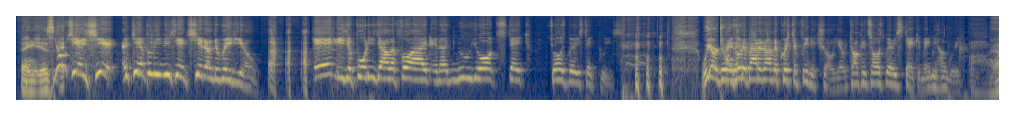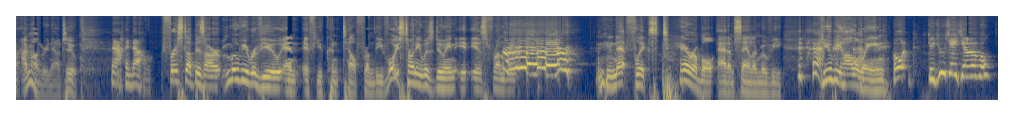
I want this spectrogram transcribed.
thing is You said shit. I can't believe you said shit on the radio. Ed is a forty dollar fine and a New York steak, Salisbury steak, please. we are doing. I heard about it on the Kristen Phoenix show. Yeah, we're talking Salisbury steak. It made me hungry. Yeah, I'm hungry now too. I know. First up is our movie review, and if you couldn't tell from the voice Tony was doing, it is from the Netflix terrible Adam Sandler movie, Hubie Halloween. Oh, did you say terrible?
